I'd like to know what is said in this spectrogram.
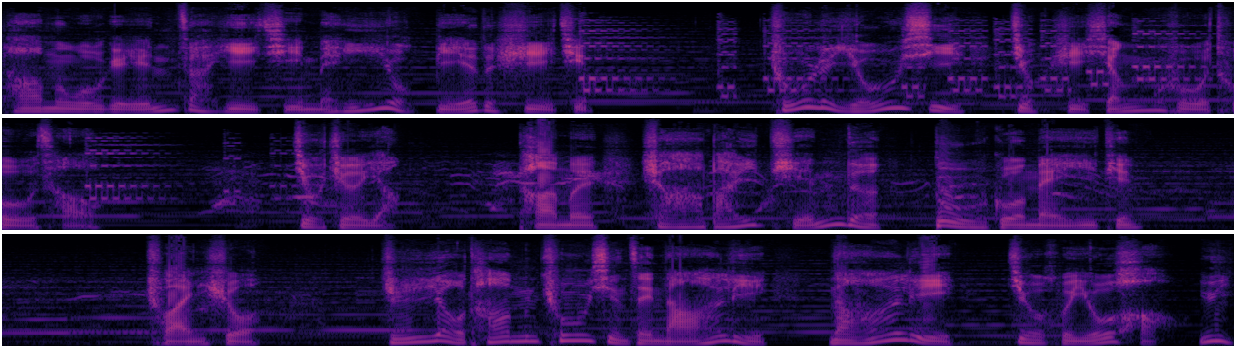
他们五个人在一起没有别的事情，除了游戏就是相互吐槽。就这样，他们傻白甜的度过每一天。传说，只要他们出现在哪里，哪里就会有好运。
